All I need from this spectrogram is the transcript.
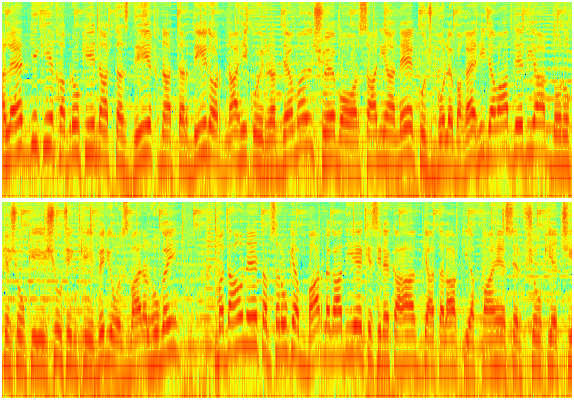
अलहदगी की खबरों की ना तस्दीक, ना तरदीद और ना ही कोई रद्दमल शुएब और सानिया ने कुछ बोले बगैर ही जवाब दे दिया। दोनों के शो की शूटिंग की वीडियोस वायरल हो गई। मदाओं ने तबसरों के अंबार लगा दिए। किसी ने कहा, क्या तलाक की अफवाहें सिर्फ़ शो की अच्छी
